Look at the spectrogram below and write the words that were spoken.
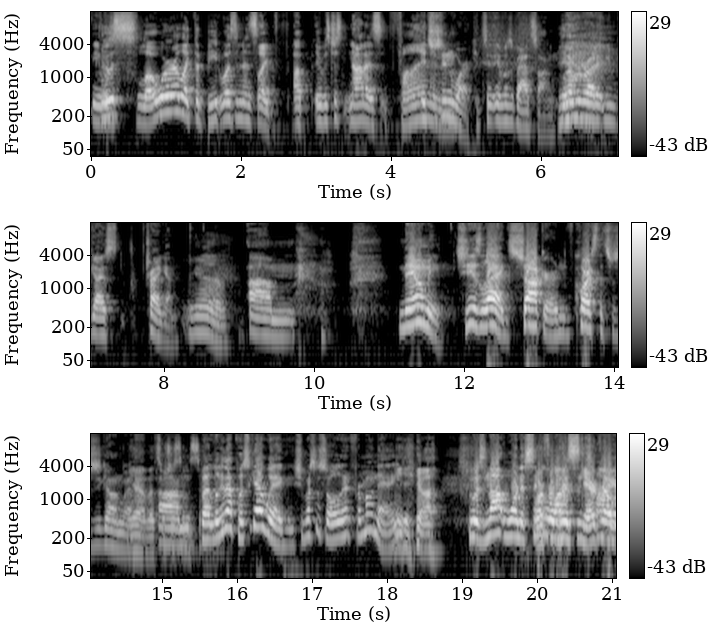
It, It was. was slower. Like the beat wasn't as like up. It was just not as fun. it just didn't work. It's, it was a bad song. Whoever Yeah. wrote it, you guys try again. Yeah. Um, Naomi, she has legs. Shocker. And of course, that's what she's going with. Yeah, that's what she's um, say. But look at that pussycat wig. She must have stolen it from Monet, Yeah. who has not worn a Or single from one her scarecrow entire-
